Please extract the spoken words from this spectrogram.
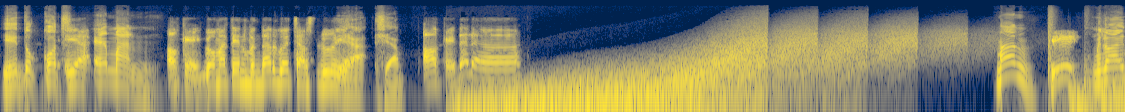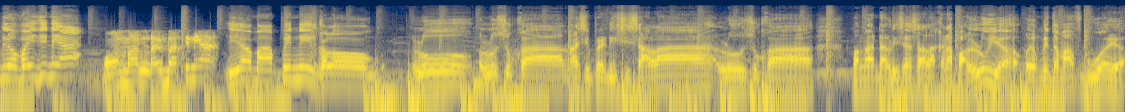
yaitu Coach Iya. Eman. Oke, gue matiin bentar, gue charge dulu Ya, ya. siap. Oke, dadah. Man, Ki, minal aidin wal faizin ya. mohon maaf lahir batin ya. Iya, maafin nih kalau lu lu suka ngasih prediksi salah, lu suka menganalisa salah. Kenapa lu ya yang minta maaf gua ya?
